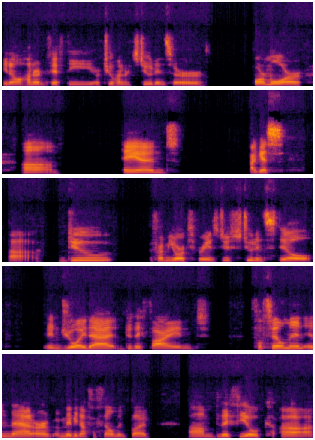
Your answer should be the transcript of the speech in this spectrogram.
you know 150 or 200 students or or more. Um, and i guess uh, do from your experience do students still enjoy that? Do they find fulfillment in that? Or maybe not fulfillment but um, do they feel uh,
